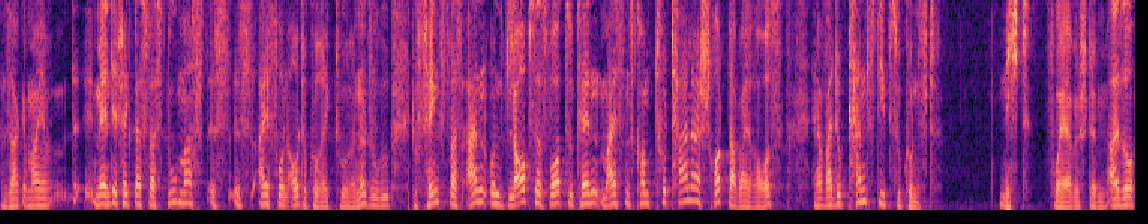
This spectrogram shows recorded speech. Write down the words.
Und sag immer, im Endeffekt, das, was du machst, ist, ist iPhone-Autokorrektur. Ne? Du, du fängst was an und glaubst, das Wort zu kennen. Meistens kommt totaler Schrott dabei raus, ja, weil du kannst die Zukunft nicht vorherbestimmen. Also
